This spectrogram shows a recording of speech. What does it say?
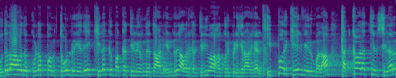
முதலாவது குழப்பம் தோன்றியதே கிழக்கு பக்கத்தில் இருந்து தான் என்று அவர்கள் தெளிவாக குறிப்பிடுகிறார்கள். இப்போ ஒரு கேள்வி எழும்பலாம். தற்காலத்தில் சிலர்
